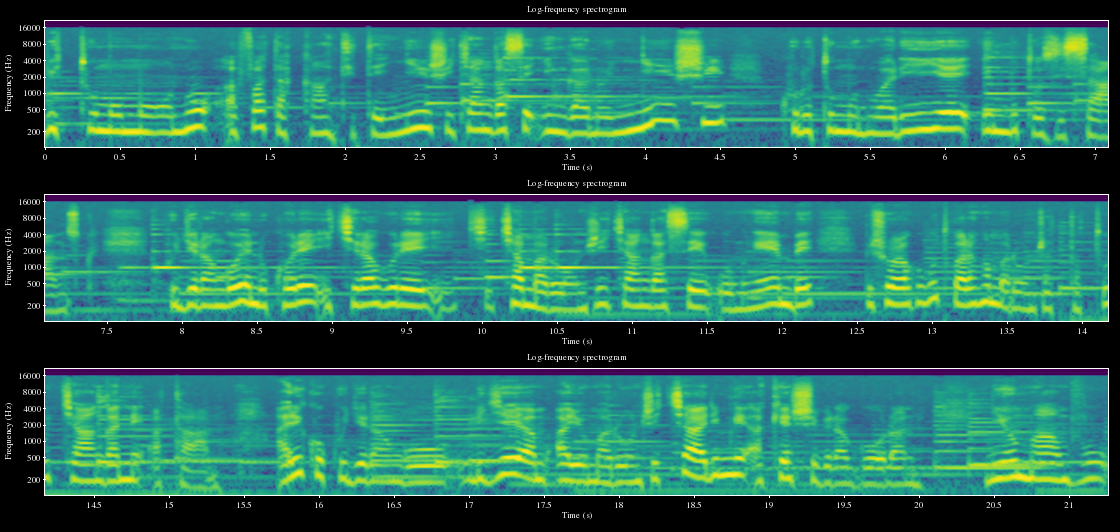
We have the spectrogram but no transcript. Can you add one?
bituma umuntu afata kantite nyinshi cyangwa se ingano nyinshi kuruta umuntu wariye imbuto zisanzwe. Kugira ngo wenda ukore ikirahure cy- cy'amaronji cyangwa se umwembe bishobora kugutwara nk'amaronji atatu cyangwa ane atanu. Ariko kugira ngo urye ayo maronji icyarimwe akenshi biragorana. Niyo mpamvu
